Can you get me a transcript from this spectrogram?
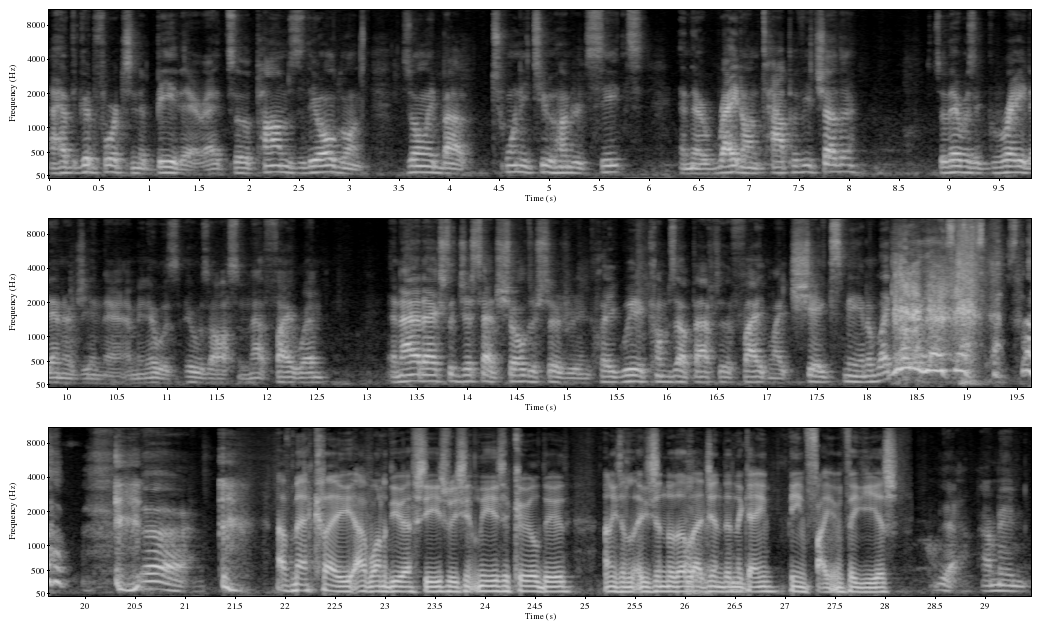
I had the good fortune to be there. Right, so the Palms, the old one, there's only about twenty two hundred seats, and they're right on top of each other. So there was a great energy in there. I mean, it was it was awesome. That fight went, and I had actually just had shoulder surgery, and Clay Guida comes up after the fight and like shakes me, and I'm like, oh my god, stop, stop, stop. Uh, I've met Clay at one of the UFCs recently. He's a cool dude. And he's, a, he's another legend in the game, been fighting for years. Yeah, I mean,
